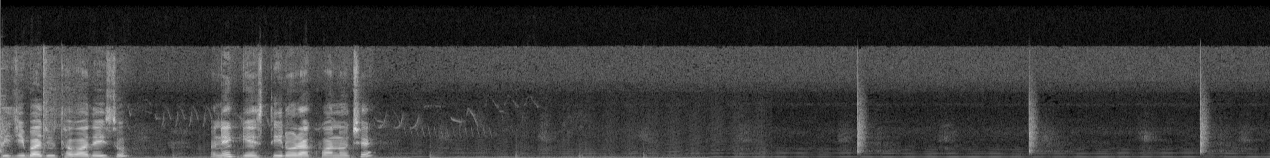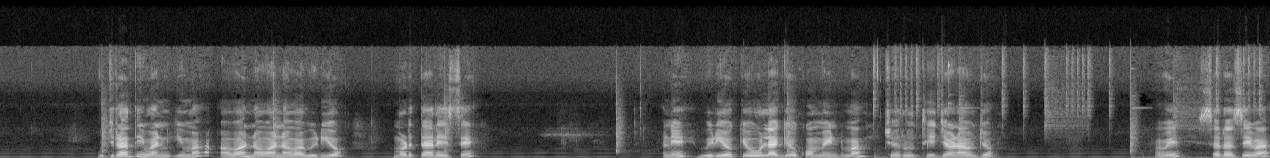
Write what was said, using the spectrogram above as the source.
બીજી બાજુ થવા દઈશું. અને ગેસ ધીરો રાખવાનો છે. ગુજરાતી વાનગીમાં આવા નવા નવા વીડિયો મળતા રહેશે. અને વીડિયો કેવો લાગ્યો કોમેન્ટમાં જરૂરથી જણાવજો. હવે સરસ એવા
